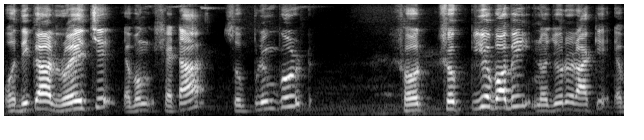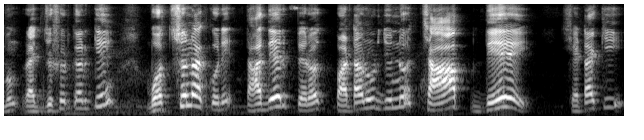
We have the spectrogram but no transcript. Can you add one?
অধিকার রয়েছে এবং সেটা সুপ্রিম কোর্ট সক্রিয়ভাবেই নজরে রাখে এবং রাজ্য সরকারকে বৎসনা করে তাদের ফেরত পাঠানোর জন্য চাপ দেয়। সেটা কি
